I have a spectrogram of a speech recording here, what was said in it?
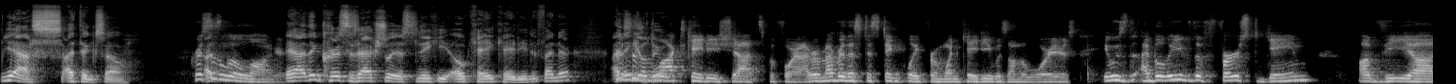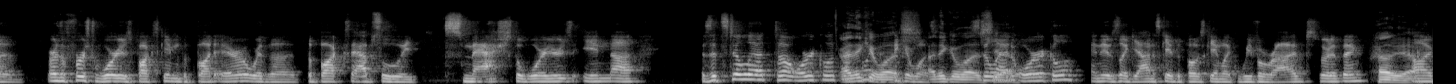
Yes, I think so. Khris I, is a little longer. Yeah, I think Khris is actually a sneaky okay KD defender. I think he'll blocked do... KD shots before. I remember this distinctly from when KD was on the Warriors. It was, I believe, the first game of the uh, or the first Warriors Bucks game of the Bud era, where the the Bucks absolutely smashed the Warriors in. Uh, is it still at uh, Oracle? At I think point? it was. I think it was. I think it was. Still yeah. at Oracle, and it was like Giannis gave the post game like "We've arrived" sort of thing. Hell yeah! Uh,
